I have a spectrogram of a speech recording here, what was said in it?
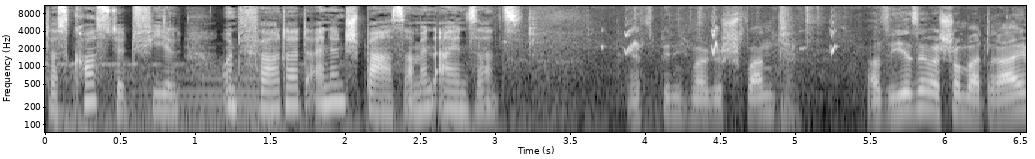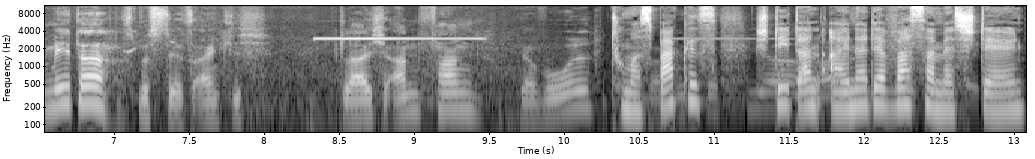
Das kostet viel und fördert einen sparsamen Einsatz. Jetzt bin ich mal gespannt. Also hier sind wir schon bei drei Meter. Das müsste jetzt eigentlich gleich anfangen. Jawohl. Thomas Backes steht an einer der Wassermessstellen,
